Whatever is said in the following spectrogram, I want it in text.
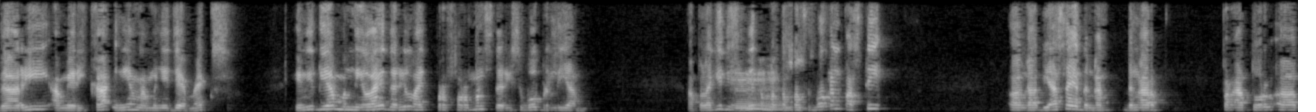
dari Amerika, ini yang namanya GMX. Ini dia menilai dari light performance dari sebuah berlian. Apalagi di sini hmm. teman-teman semua kan pasti eh, nggak uh, biasa ya dengar dengar peratur uh,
